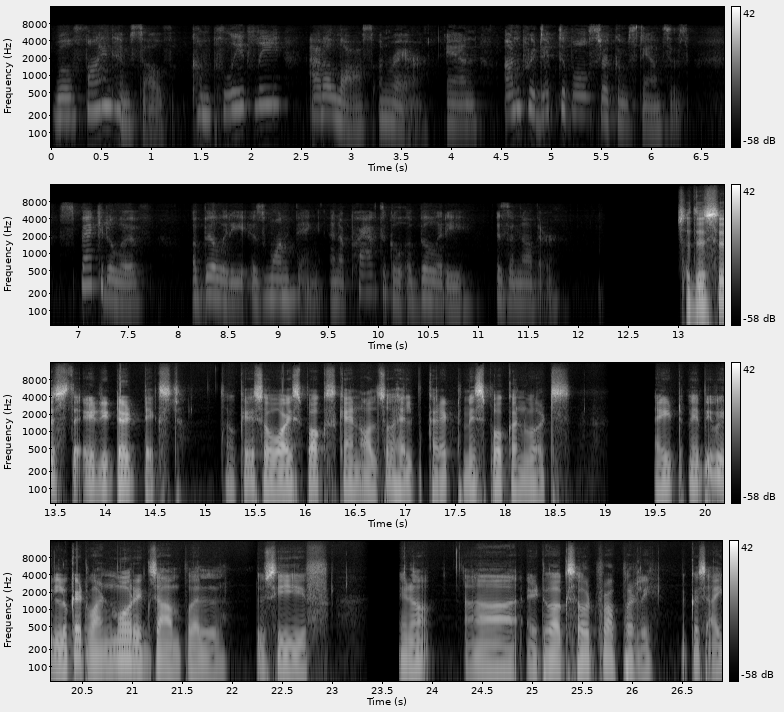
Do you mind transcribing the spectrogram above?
Will find himself completely at a loss on rare and unpredictable circumstances. Speculative ability is one thing and a practical ability is another. So this is the edited text. Okay, so VoiceBox can also help correct misspoken words. Right? Maybe we look at one more example to see if you know uh, it works out properly because I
